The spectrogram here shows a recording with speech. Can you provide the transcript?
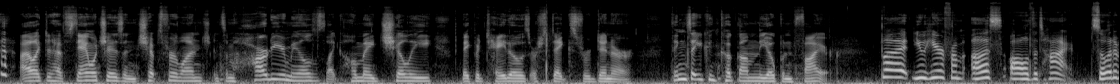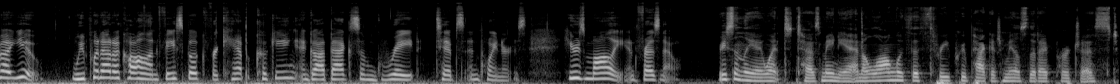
I like to have sandwiches and chips for lunch and some heartier meals like homemade chili, baked potatoes, or steaks for dinner. Things that you can cook on the open fire. But you hear from us all the time. So, what about you? We put out a call on Facebook for camp cooking and got back some great tips and pointers. Here's Molly in Fresno. Recently, I went to Tasmania, and along with the three prepackaged meals that I purchased,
